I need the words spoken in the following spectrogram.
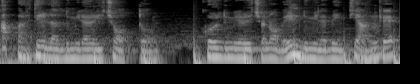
a partire dal 2018, col 2019 e il 2020 anche,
